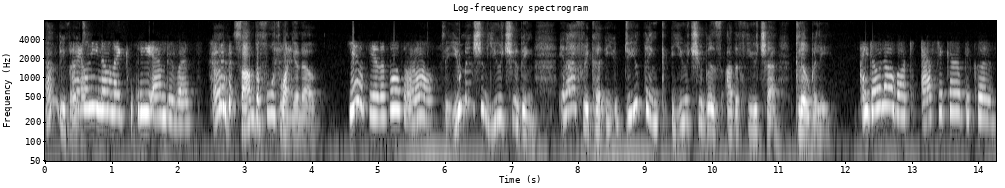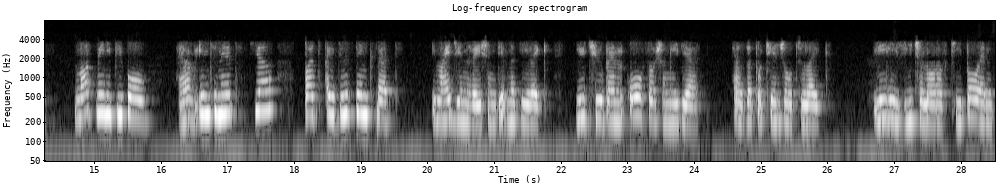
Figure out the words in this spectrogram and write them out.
Ambivert. I only know like three ambiverts. oh, so I'm the fourth one, you know. Yes, you're the fourth one. Wow. You mentioned YouTubing. In Africa, do you think YouTubers are the future globally? I don't know about Africa because not many people have internet here, but I do think that in my generation, definitely like YouTube and all social media has the potential to like really reach a lot of people and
